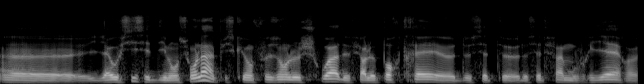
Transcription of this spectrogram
euh, il y a aussi cette dimension-là, puisque en faisant le choix de faire le portrait euh, de cette, de cette femme ouvrière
